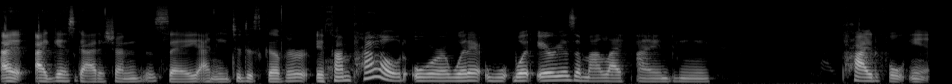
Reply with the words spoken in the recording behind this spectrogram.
I I guess God is trying to say I need to discover if I'm proud or what what areas of my life I am being prideful in,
